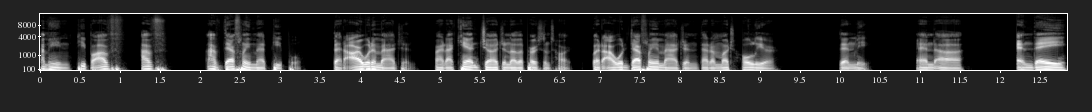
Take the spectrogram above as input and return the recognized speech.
I mean, people. I've I've I've definitely met people that I would imagine. Right. I can't judge another person's heart, but I would definitely imagine that are much holier than me, and uh, and they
